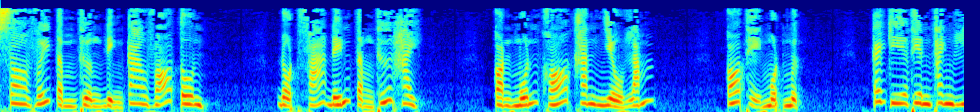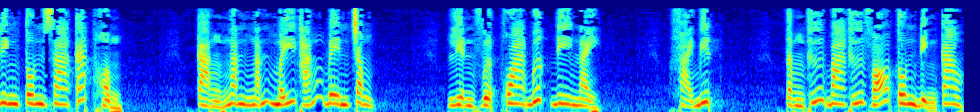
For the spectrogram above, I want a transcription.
so với tầm thường đỉnh cao võ tôn, đột phá đến tầng thứ hai, còn muốn khó khăn nhiều lắm, có thể một mực, cái kia thiên thanh linh tôn ra cát hồng, càng ngăn ngắn mấy tháng bên trong, liền vượt qua bước đi này. phải biết, tầng thứ ba thứ võ tôn đỉnh cao,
